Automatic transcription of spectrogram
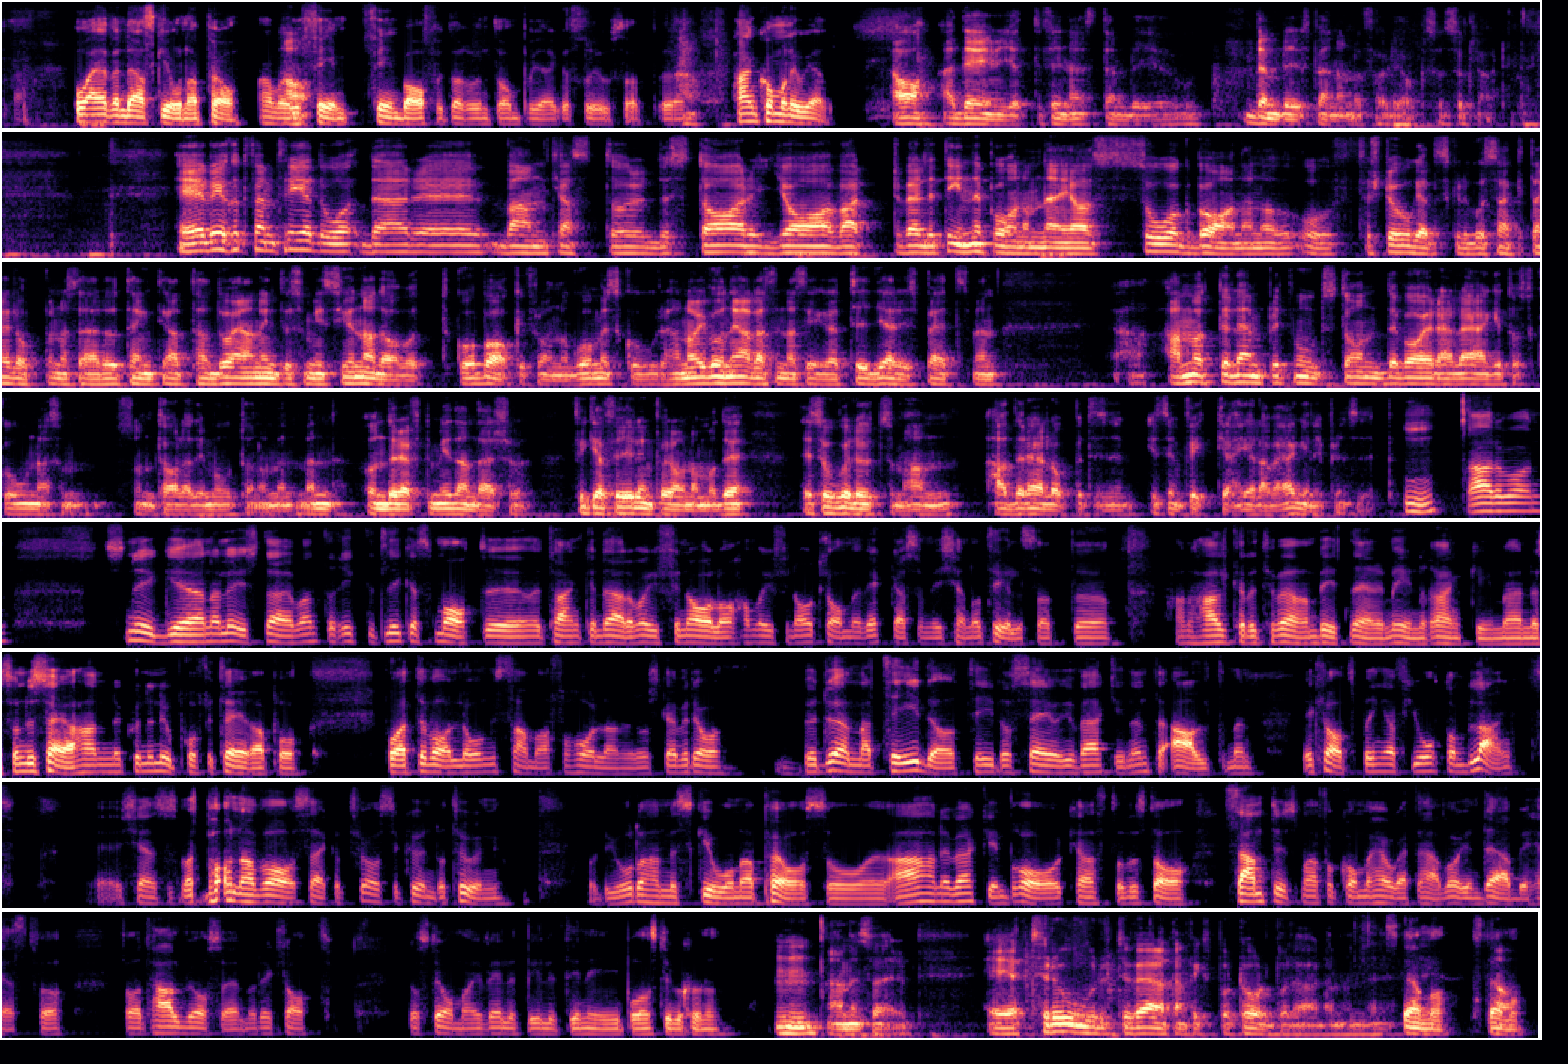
Och även där skorna på. Han var ja. ju fin, fin barfota runt om på Jägersro så att, eh, ja. han kommer nog igen. Ja, det är en jättefin häst. Den blir, den blir spännande att följa också såklart. Eh, V753 då, där eh, vann Castor de Star. Jag varit väldigt inne på honom när jag såg banan och, och förstod att det skulle gå sakta i loppen och så här. Då tänkte jag att då är han inte så missgynnad av att gå bakifrån och gå med skor. Han har ju vunnit alla sina segrar tidigare i spets men han mötte lämpligt motstånd. Det var i det här läget och skorna som, som talade emot honom. Men, men under eftermiddagen där så fick jag feeling för honom och det, det såg väl ut som han hade det här loppet i sin, i sin ficka hela vägen i princip. Mm. Ja, det var en snygg eh, analys där. Jag var inte riktigt lika smart eh, med tanken där. Det var ju finaler. Han var ju finalklar med en vecka som vi känner till så att uh, han halkade tyvärr en bit ner i min ranking. Men som du säger, han kunde nog profitera på, på att det var långsamma förhållanden. Då ska vi då bedöma tider. Tider säger ju verkligen inte allt men det är klart springa 14 blankt eh, känns det som att banan var säkert två sekunder tung. Och det gjorde han med skorna på så ja, han är verkligen bra och kastar det star. Samtidigt som man får komma ihåg att det här var ju en derbyhäst för, för ett halvår sedan och det är klart, då står man ju väldigt billigt inne i bronsdivisionen. Mm, ja men så är det. Eh, jag tror tyvärr att han fick sport 12 på lördag. Men... Stämmer, stämmer. Ja.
